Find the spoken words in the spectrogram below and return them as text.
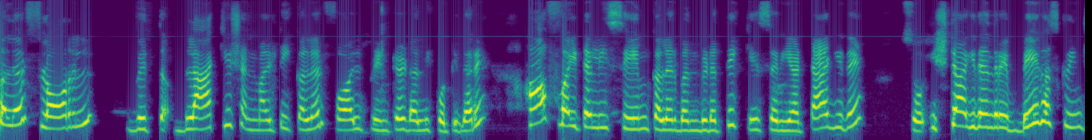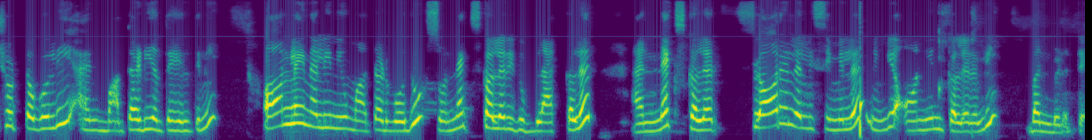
colour floral with blackish and multi colour foil printed ಅಲ್ಲಿ ಕೊಟ್ಟಿದ್ದಾರೆ. ಹಾಫ್ ವೈಟ್ ಅಲ್ಲಿ ಸೇಮ್ ಕಲರ್ ಬಂದ್ಬಿಡುತ್ತೆ, ಕೇಸರಿಯ ಟ್ಯಾಗ್ ಇದೆ. ಸೊ ಇಷ್ಟ ಆಗಿದೆ ಅಂದ್ರೆ ಬೇಗ ಸ್ಕ್ರೀನ್ ಶಾಟ್ ತಗೊಳ್ಳಿ ಅಂಡ್ ಮಾತಾಡಿ ಅಂತ ಹೇಳ್ತೀನಿ. ಆನ್ಲೈನ್ ಅಲ್ಲಿ ನೀವು ಮಾತಾಡ್ಬೋದು. ಸೊ ನೆಕ್ಸ್ಟ್ ಕಲರ್ ಇದು black colour and next colour floral ಅಲ್ಲಿ ಸಿಮಿಲರ್ ನಿಮ್ಗೆ ಆನಿಯನ್ ಕಲರ್ ಅಲ್ಲಿ ಬಂದ್ಬಿಡುತ್ತೆ.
